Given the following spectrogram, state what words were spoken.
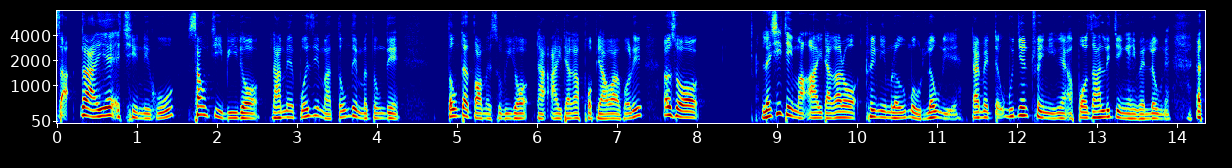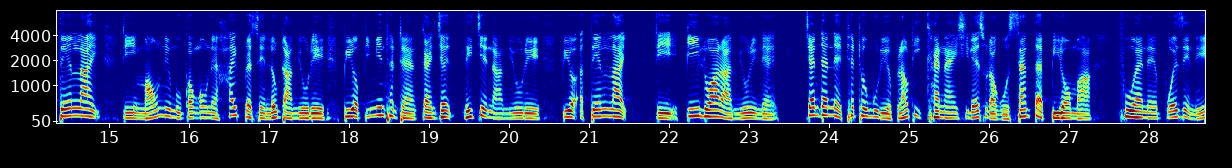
ဆာကာရဲ့အခြေအနေကိုစောင့်ကြည့်ပြီးတော့လာမယ့်ပွဲစဉ်မှာသုံးသင့်မသုံးသင့်သုံးသက်သွားမယ်ဆိုပြီးတော့ဒါအိုက်တာကဖော်ပြသွားပါဗောလေအဲ့ဆိုတော့ လက်ရှိချိန်မှာအာရီတာကတော့ training မလုပ်ဘူးမဟုတ်လုံနေတယ်ဒါပေမဲ့တဦးချင်း training နဲ့အပေါ်စားလက်ကျင်ငယ်ပဲလုံနေအသင်းလိုက်ဒီမောင်းနေမှုကောင်းကောင်းနဲ့ high pressing လောက်တာမျိုးတွေပြီးတော့ပြင်းပြင်းထန်ထန်ကန်ချက်လက်ကျင်တာမျိုးတွေပြီးတော့အသင်းလိုက်ဒီပြေးလွှားတာမျိုးတွေနဲ့ကြမ်းတက်တဲ့ဖြတ်ထုတ်မှုတွေကိုဘယ်လောက်ထိခံနိုင်ရှိလဲဆိုတာကိုစမ်းသပ်ပြီးတော့မှဖူဟန်နဲ့ပွဲစဉ်တွေ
